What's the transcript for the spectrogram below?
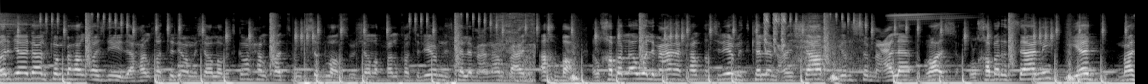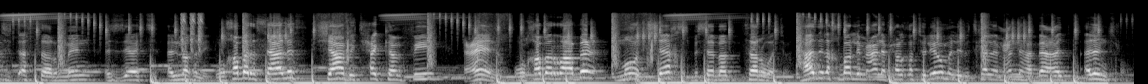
ورجعنا لكم بحلقة جديدة. حلقة اليوم إن شاء الله بتكون حلقة mix plus. وإن شاء الله في حلقة اليوم نتكلم عن أربعة أخبار. الخبر الأول اللي معانا في حلقة اليوم يتكلم عن شاب يرسم على رأسه. والخبر الثاني يد ما تتأثر من الزيت المغلي. والخبر الثالث شاب يتحكم في عينه والخبر الرابع موت شخص بسبب ثروته. هذه الأخبار اللي معانا في حلقة اليوم اللي بتكلم عنها بعد الانترو.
